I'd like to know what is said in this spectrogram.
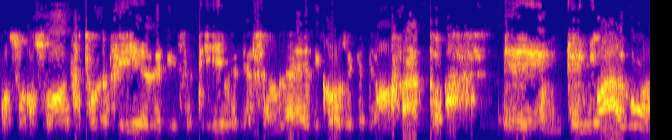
non sono solo fotografie, le iniziative, di assemblee, di cose che abbiamo fatto, eh, che il mio album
